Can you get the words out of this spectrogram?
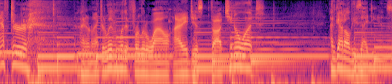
after I don't know, after living with it for a little while, I just thought, you know what? I've got all these ideas.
